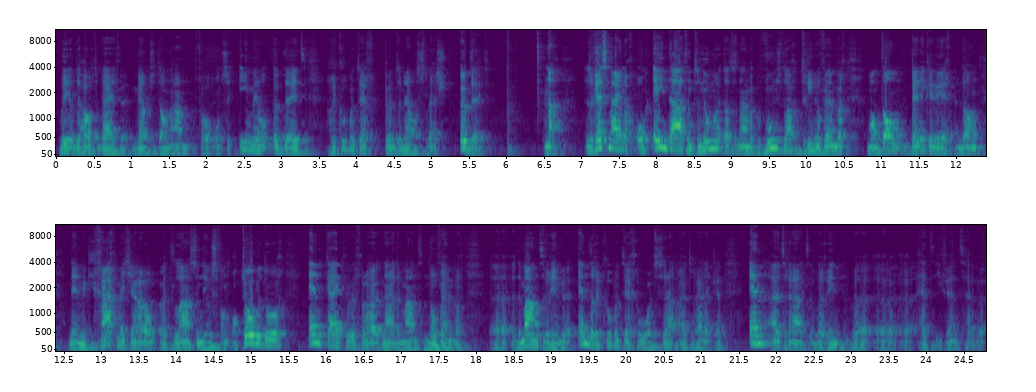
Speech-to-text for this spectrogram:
Wil je op de hoogte blijven, meld je dan aan voor onze e-mail update recruitmenttech.nl slash update. Nou, de rest mij nog om één datum te noemen. Dat is namelijk woensdag 3 november. Want dan ben ik er weer en dan neem ik graag met jou het laatste nieuws van oktober door. En kijken we vooruit naar de maand november. Uh, de maand waarin we en de Recruitment Tech Awards uh, uitreiken. En uiteraard waarin we uh, het event hebben.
